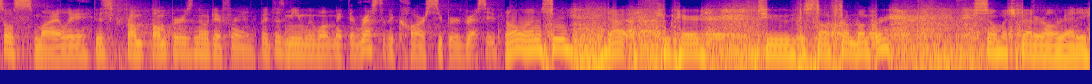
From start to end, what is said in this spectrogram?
so smiley. This front bumper is no different, but it doesn't mean we won't make the rest of the car super aggressive. In all honesty, that compared to the stock front bumper, so much better already.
